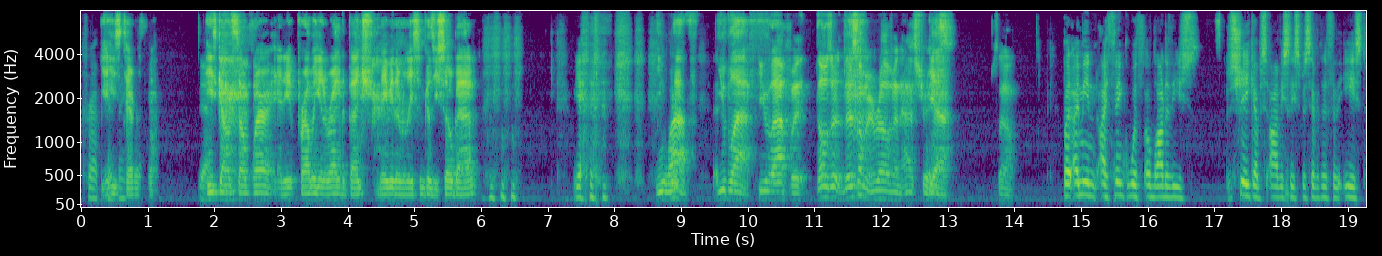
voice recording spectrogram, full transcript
crap. Yeah, he's think. terrible. Yeah. He's gone somewhere, and he's probably gonna ride the bench. Maybe they release him because he's so bad. yeah. You laugh. You laugh. You laugh, but those are there's some irrelevant ass trades. Yeah. So But I mean, I think with a lot of these shakeups, obviously specifically for the East,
